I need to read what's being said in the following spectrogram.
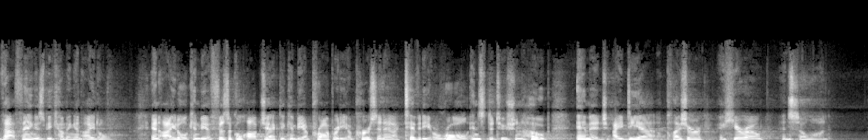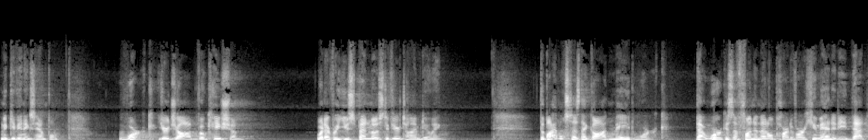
that thing is becoming an idol. An idol can be a physical object, it can be a property, a person, an activity, a role, institution, hope, image, idea, a pleasure, a hero, and so on. Let me give you an example work, your job, vocation, whatever you spend most of your time doing. The Bible says that God made work. That work is a fundamental part of our humanity, that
